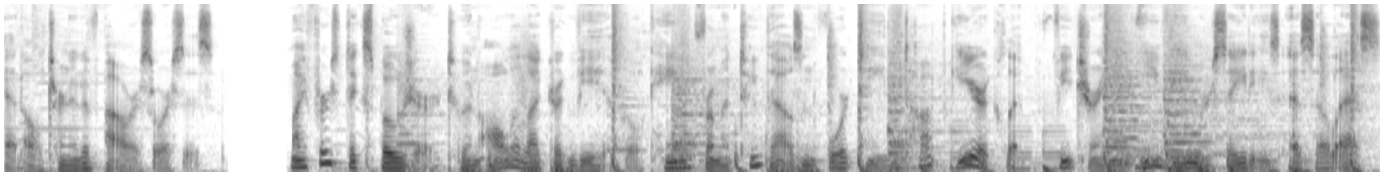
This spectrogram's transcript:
at alternative power sources. My first exposure to an all electric vehicle came from a 2014 Top Gear clip featuring an EV Mercedes SLS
